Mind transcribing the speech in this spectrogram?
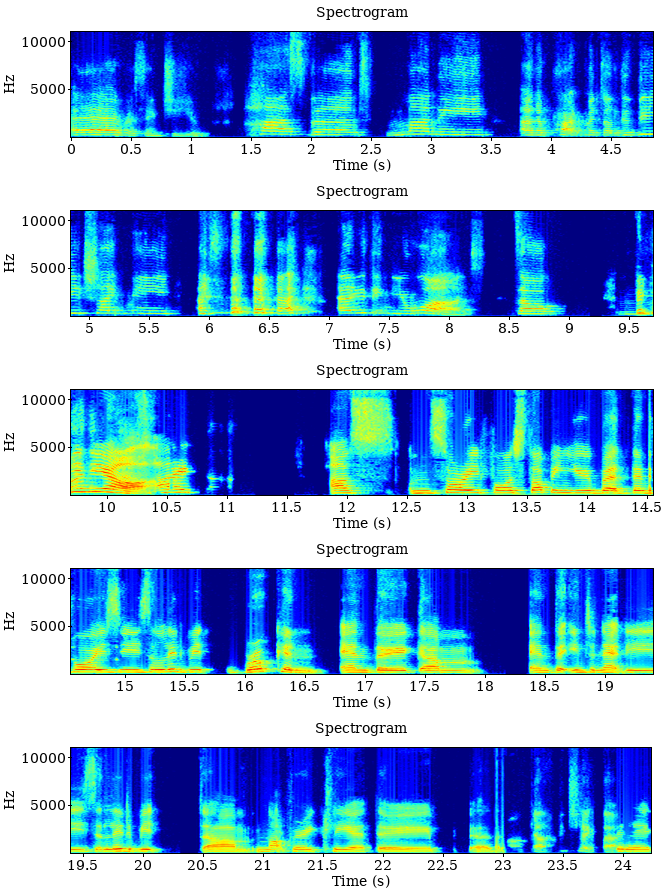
everything to you. Husband money an apartment on the beach like me anything you want. So virginie i I'm sorry for stopping you, but the voice is a little bit broken, and the um and the internet is a little bit um, not very clear. The, uh, okay. The,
